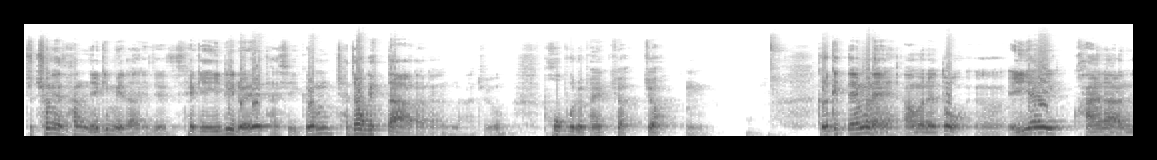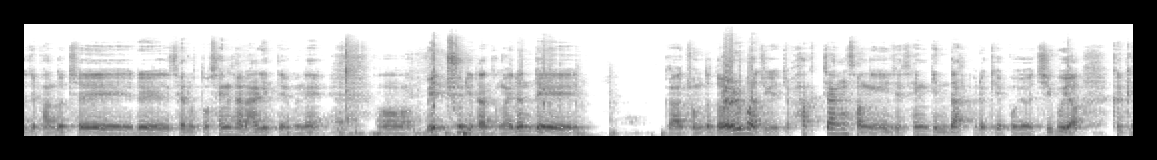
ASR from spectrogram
주총에서 한 얘기입니다. 이제 세계 1위를 다시금 찾아오겠다라는 아주 포부를 밝혔죠. 음. 그렇기 때문에 아무래도 어, AI 관한 이제 반도체를 새로 또 생산을 하기 때문에 어, 매출이라든가 이런 데가 좀 더 넓어지겠죠. 확장성이 이제 생긴다 이렇게 보여지고요. 그렇게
